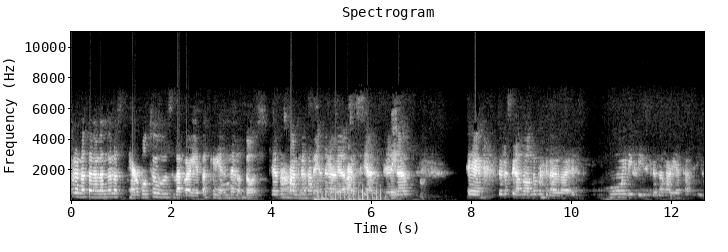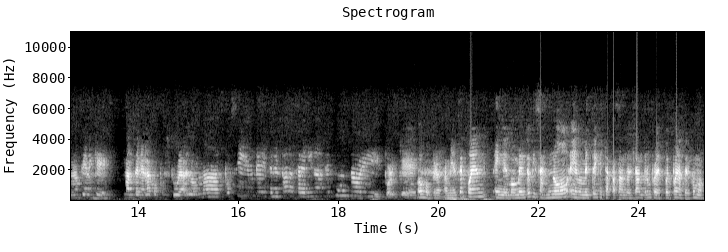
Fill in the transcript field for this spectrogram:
pero no están hablando de los terrible twos, las rabietas que vienen de los dos. que eso es Ah, parte no sé, también de la vida parte. social. Sí. Ellas, eh, estoy respirando hondo porque la verdad es muy difícil esas rabietas y uno tiene que mantener la compostura lo más posible y tener toda la serenidad del mundo y porque Ojo, pero también se pueden, en el momento, quizás no en el momento en que está pasando el tantrum, pero después pueden hacer como,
